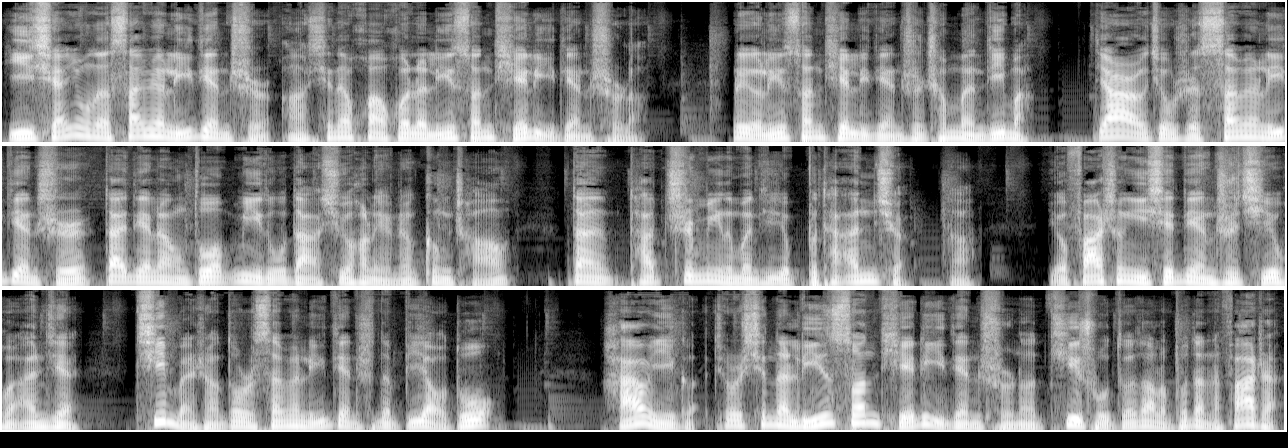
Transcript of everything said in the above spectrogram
以前用的三元锂电池啊，现在换回了磷酸铁锂电池了，这个磷酸铁锂电池成本低嘛。第二个就是三元锂电池带电量多、密度大、续航里程更长，但它致命的问题就不太安全啊，有发生一些电池起火案件，基本上都是三元锂电池的比较多。还有一个就是现在磷酸铁锂电池呢，技术得到了不断的发展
